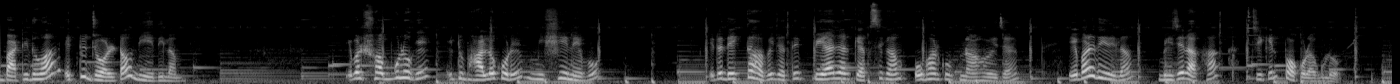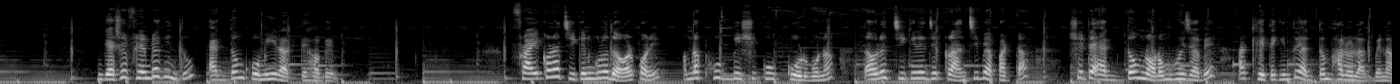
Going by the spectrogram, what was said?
বাটি ধোয়া, একটু জলটাও দিয়ে দিলাম। এবার সবগুলোকে একটু ভালো করে মিশিয়ে নেব। এটা দেখতে হবে যাতে পেঁয়াজ আর ক্যাপসিকাম ওভার কুক না হয়ে যায়। এবারে দিয়ে দিলাম ভেজে রাখা চিকেন পকোড়াগুলো। গ্যাসের ফ্লেমটা কিন্তু একদম কমিয়ে রাখতে হবে। ফ্রাই করা চিকেনগুলো দেওয়ার পরে আমরা খুব বেশি কুক করব না। তাহলে চিকেনের যে ক্রাঞ্চি ব্যাপারটা, সেটা একদম নরম হয়ে যাবে আর খেতে কিন্তু একদম ভালো লাগবে না।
